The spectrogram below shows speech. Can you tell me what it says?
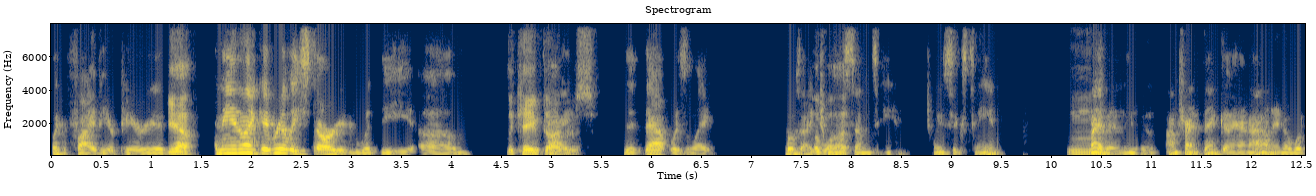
like a five year period. Yeah. I mean, like it really started with the um the cave divers that that was like what was that 2017 2016 mm. might have been even i'm trying to think man i don't even know what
